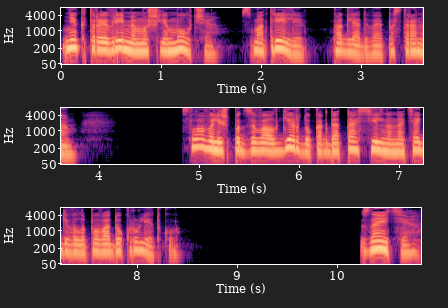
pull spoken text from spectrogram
Некоторое время мы шли молча, смотрели, поглядывая по сторонам. Слава лишь подзывал Герду, когда та сильно натягивала поводок рулетку. «Знаете,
